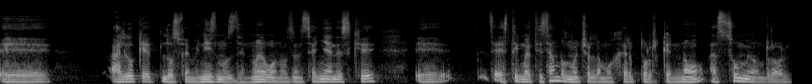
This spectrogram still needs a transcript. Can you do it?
Eh, algo que los feminismos de nuevo nos enseñan es que eh, estigmatizamos mucho a la mujer porque no asume un rol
